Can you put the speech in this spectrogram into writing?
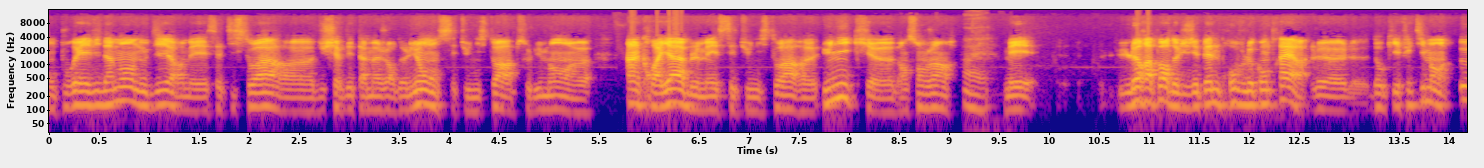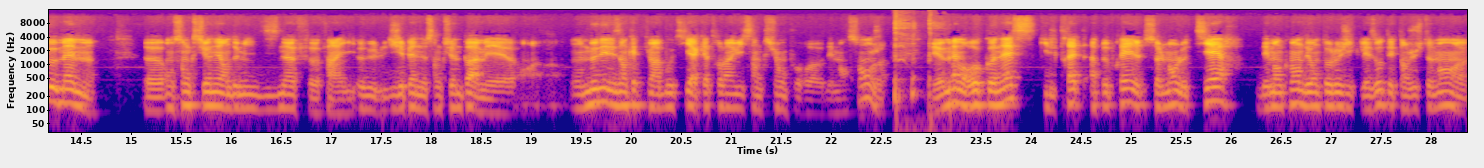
on pourrait évidemment nous dire, mais cette histoire du chef d'état-major de Lyon, c'est une histoire absolument incroyable, mais c'est une histoire unique dans son genre. Mais le rapport de l'IGPN prouve le contraire. donc, effectivement, eux-mêmes euh, ont sanctionné en 2019, euh, enfin, l'IGPN ne sanctionne pas, mais euh, ont mené des enquêtes qui ont abouti à 88 sanctions pour des mensonges, et eux-mêmes reconnaissent qu'ils traitent à peu près seulement le tiers des manquements déontologiques, les autres étant justement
